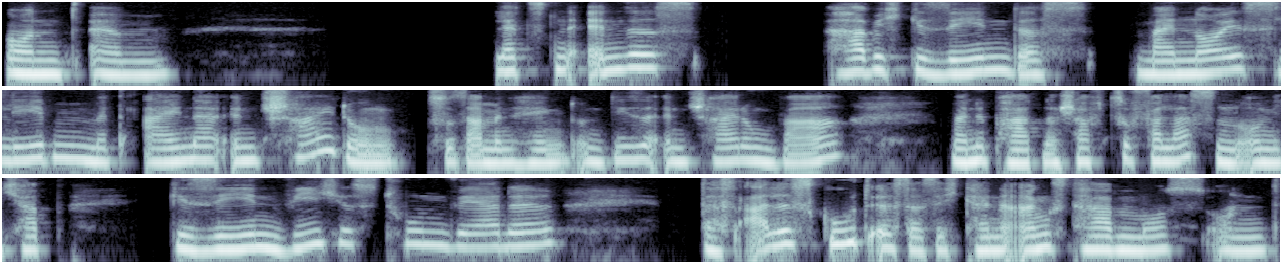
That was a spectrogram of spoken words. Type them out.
Und ähm, letzten Endes habe ich gesehen, dass mein neues Leben mit einer Entscheidung zusammenhängt. Und diese Entscheidung war, meine Partnerschaft zu verlassen. Und ich habe gesehen, wie ich es tun werde, dass alles gut ist, dass ich keine Angst haben muss. Und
